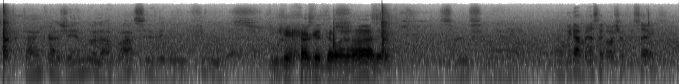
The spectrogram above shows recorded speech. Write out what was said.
Se están cayendo las bases del edificio. ¿Y qué jaque te van a dar, eh? Sí, señor. No, mirá, amenaza caballo F6.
